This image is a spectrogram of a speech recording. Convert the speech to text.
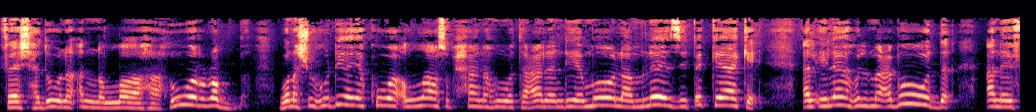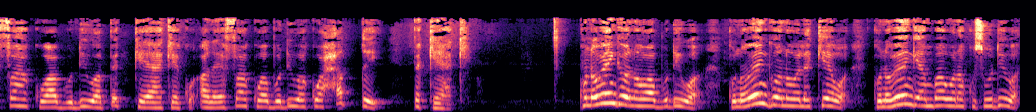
fayashhaduna anna Allah huwa ar-rabb. Wanashuhudia ya kuwa Allah subhanahu wa ta'ala ndiye Mola mlezi peke yake al-ilahu al-ma'bud anayefaa kuabudiwa peke yake anayefaa kuabudiwa kwa haki peke yake. Kuna wengi wanaoabudiwa kuna wengi wanaoelekewa kuna wengi ambao wanakusudiwa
